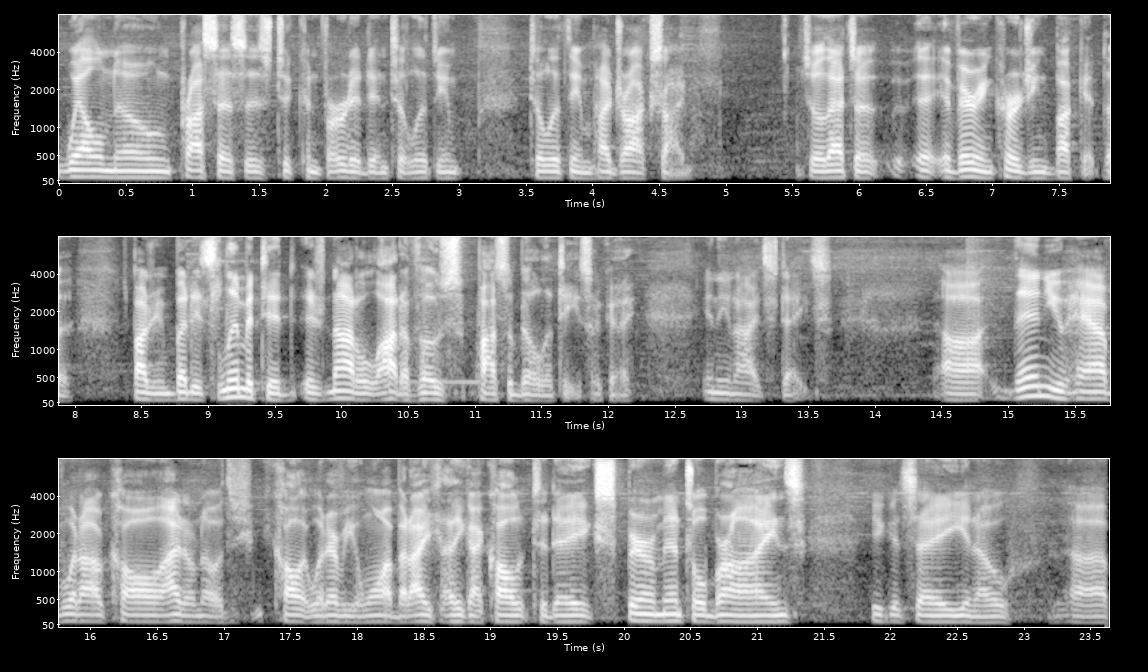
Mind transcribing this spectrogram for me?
well-known processes to convert it into lithium to lithium hydroxide. So that's a, a very encouraging bucket. The, but it's limited. There's not a lot of those possibilities, okay, in the United States. Uh, then you have what I'll call, I don't know, call it whatever you want, but I, I, think I call it today experimental brines. You could say, you know, uh,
